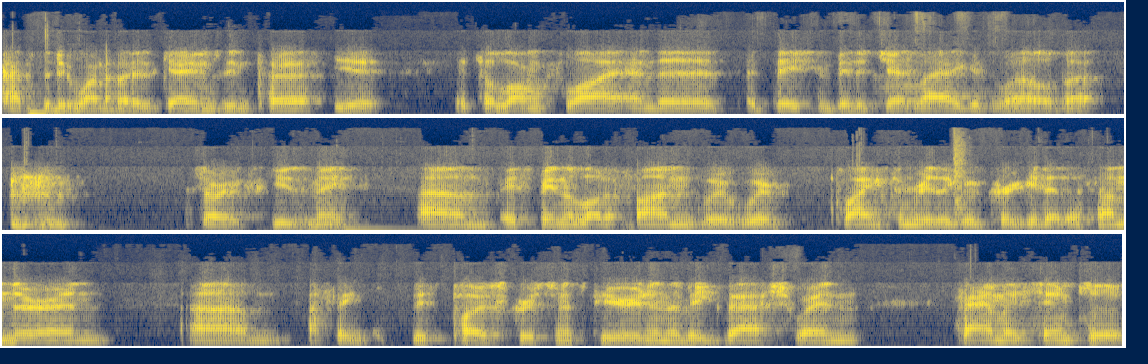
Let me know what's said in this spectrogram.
have to do one of those games in Perth, you, it's a long flight and a, a decent bit of jet lag as well. But sorry, excuse me. Um, it's been a lot of fun. We're, we're playing some really good cricket at the Thunder, and um, I think this post-Christmas period and the Big Bash, when families seem to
